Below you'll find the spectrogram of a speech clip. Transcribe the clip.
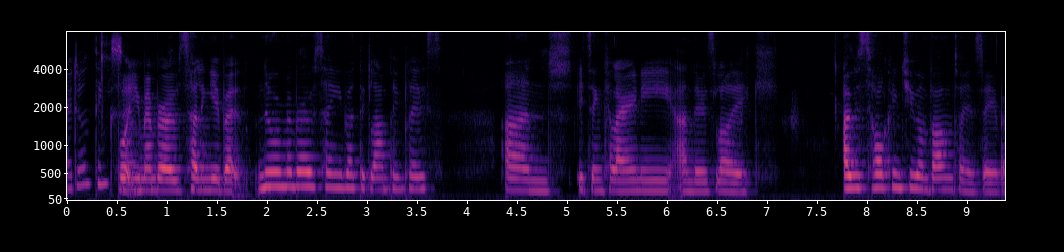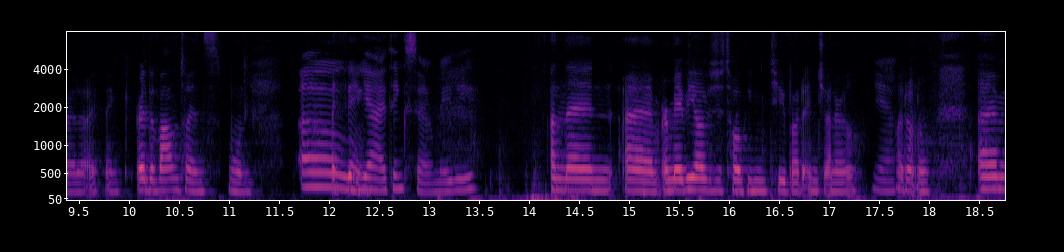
I don't think so. But you remember I was telling you about no, remember I was telling you about the glamping place? and it's in Killarney, and there's like, I was talking to you on Valentine's Day about it, I think, or the Valentine's one, Oh, think. yeah, I think so. Maybe. and then um, or maybe I was just talking to you about it in general. Yeah. I don't know. Um,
